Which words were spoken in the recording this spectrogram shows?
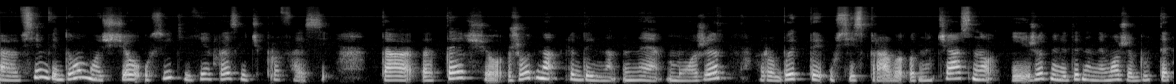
Е, Всім відомо, що у світі є безліч професій, та е, те, що жодна людина не може робити усі справи одночасно, і жодна людина не може бути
